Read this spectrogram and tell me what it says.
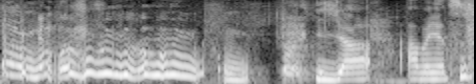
Oh mein Gott. Ja, aber jetzt.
